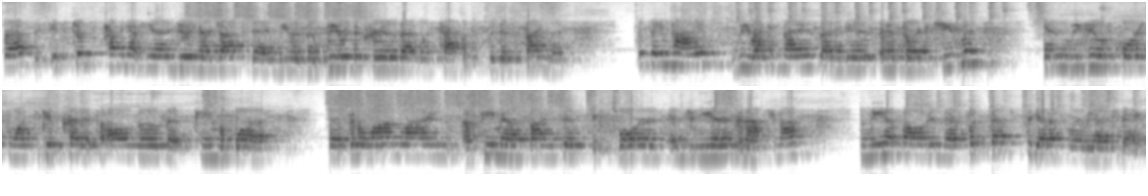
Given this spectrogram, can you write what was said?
for us, it's just coming out here and doing our job today. We were the we were the crew that was tasked with this assignment. At the same time, we recognize that it is a historic achievement, and we do, of course, want to give credit to all those that came before us. There's been a long line of female scientists, explorers, engineers, and astronauts, and we have followed in their footsteps to get us where we are today.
